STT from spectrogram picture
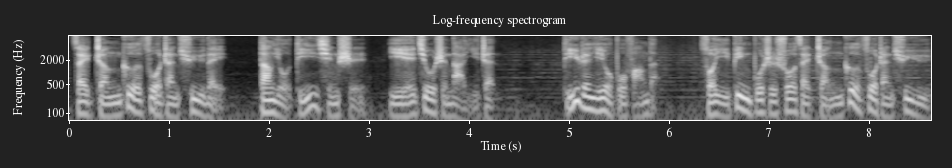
在整个作战区域内，当有敌情时，也就是那一阵，敌人也有布防的，所以并不是说在整个作战区域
